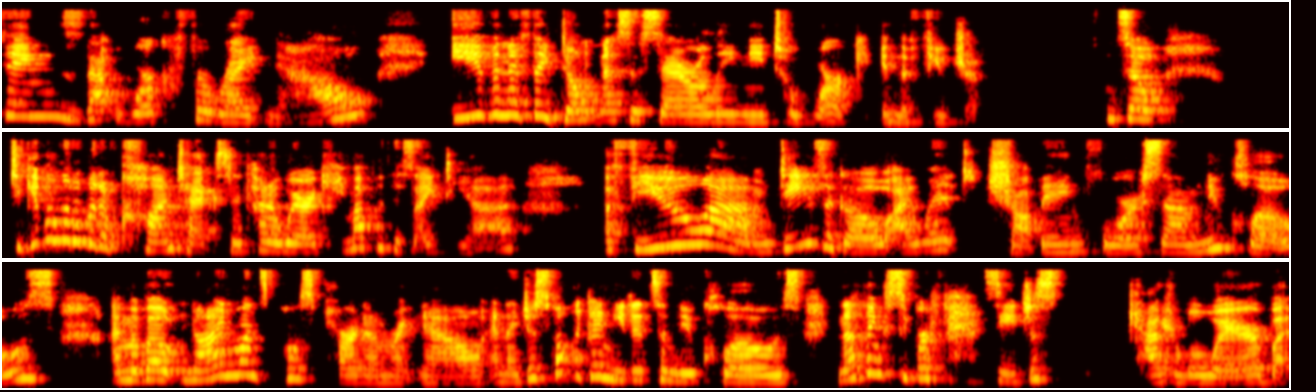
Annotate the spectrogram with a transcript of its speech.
things that work for right now, even if they don't necessarily need to work in the future. And so, to give a little bit of context and kind of where I came up with this idea, a few um, days ago, I went shopping for some new clothes. I'm about nine months postpartum right now, and I just felt like I needed some new clothes. Nothing super fancy, just casual wear, but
